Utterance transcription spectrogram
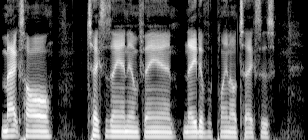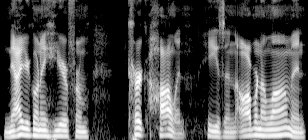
Max Hall, Texas A&M fan, native of Plano, Texas. Now you're going to hear from Kirk Holland. He's an Auburn alum and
